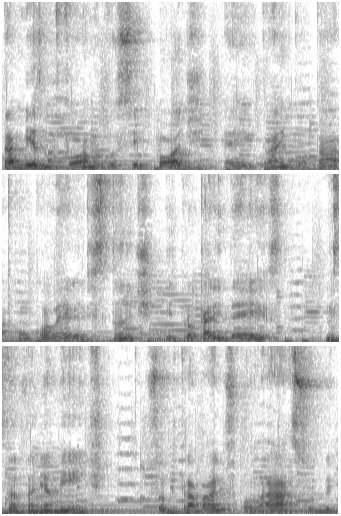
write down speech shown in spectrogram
Da mesma forma, você pode é, entrar em contato com um colega distante e trocar ideias instantaneamente sobre trabalho escolar, sobre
